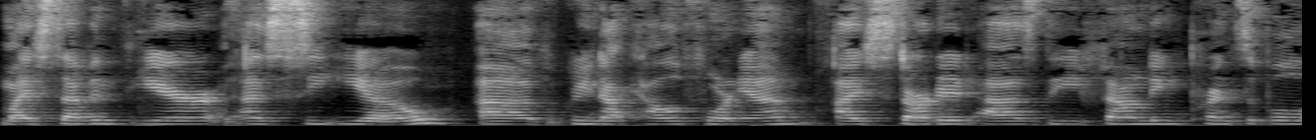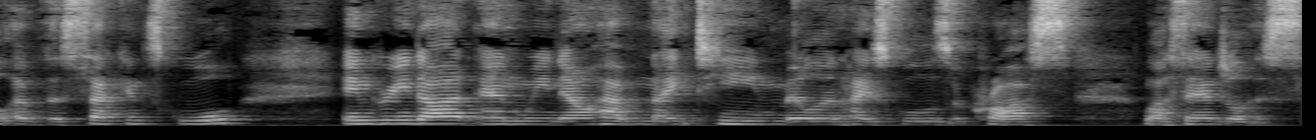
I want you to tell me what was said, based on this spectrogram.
my seventh year as CEO of Green Dot California. I started as the founding principal of the second school in Green Dot, and we now have 19 middle and high schools across Los Angeles.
